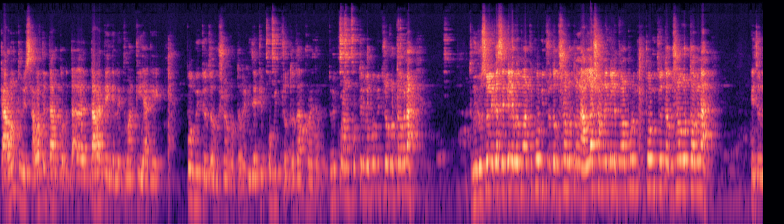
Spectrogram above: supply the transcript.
কারণ তুমি সালাতে দাঁড় দাঁড়াতে গেলে তোমার কি আগে পবিত্রতা ঘোষণা করতে হবে? নিজেকে পবিত্রতা দাঁড় করাতে হবে। তুমি কোরআন পড়তে গেলে পবিত্র করতে হবে না? তুমি রসুলের কাছে গেলে তোমার কি পবিত্রতা ঘোষণা করতে হবে না? আল্লাহর সামনে গেলে তোমার পবিত্রতা ঘোষণা করতে হবে না? এই জন্য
